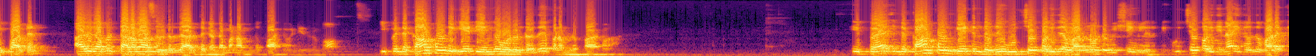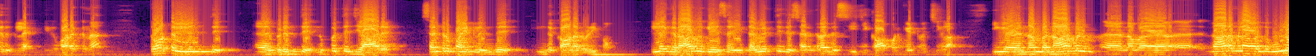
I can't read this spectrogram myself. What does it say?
இம்பார்ட்டன்ட் அதுக்கப்புறம் தலைவாசல்ன்றது அடுத்த கட்டமா நம்ம வந்து பார்க்க வேண்டியது இருக்கும். இப்ப இந்த காம்பவுண்ட் கேட் எங்க வரும்ன்றதை இப்ப நம்ம பார்க்கலாம். இப்ப இந்த காம்பவுண்ட் கேட்ன்றது உச்ச பகுதியில வரணுன்ற விஷயங்கள் இருக்கு. உச்ச பகுதினா இது வந்து வடக்கு இருக்குல்ல? இது வடக்குனா டோட்டல் லென்த் பிரெத்து முப்பத்தஞ்சு ஆறு. சென்டர் பாயிண்ட்ல இருந்து இந்த கார்னர் வரைக்கும். இல்ல இங்க ராகு கேசரி தவிர்த்து இந்த சென்டரா இந்த சிஜி காம்பவுண்ட் கேட் வச்சுக்கலாம். இங்க நம்ம நார்மல் நம்ம நார்மலா வந்து உள்ள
